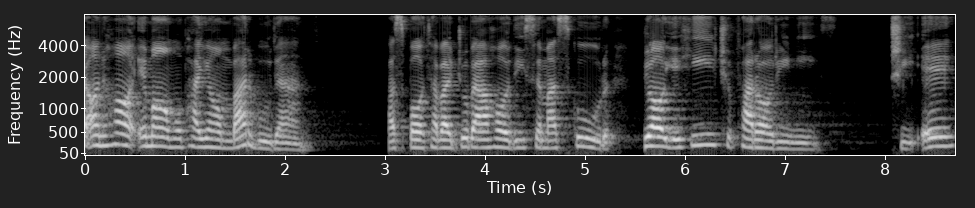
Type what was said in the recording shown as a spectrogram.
که آنها امام و پیامبر بودند. پس با توجه به احادیث مذکور جای هیچ فراری نیست. شیعه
